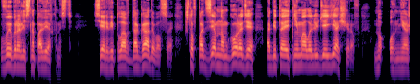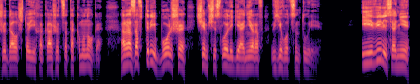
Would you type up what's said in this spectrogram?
выбрались на поверхность. Сервий Плав догадывался, что в подземном городе обитает немало людей-ящеров, но он не ожидал, что их окажется так много, раза в три больше, чем число легионеров в его центурии. И явились они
